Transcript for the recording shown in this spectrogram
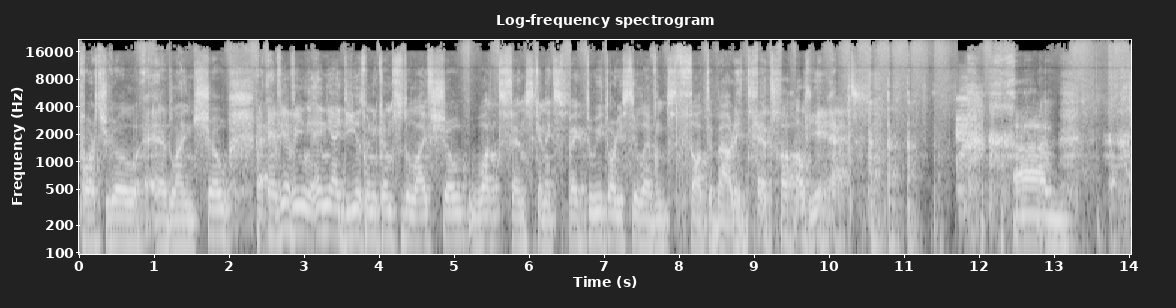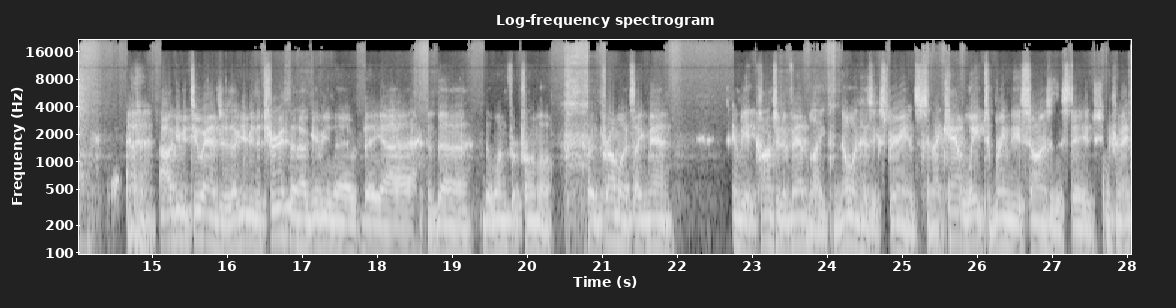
Portugal headline show. Uh, have you have any, any ideas when it comes to the live show? What fans can expect to it, or you still haven't thought about it at all yet? Um, I'll give you two answers. I'll give you the truth, and I'll give you the the uh, the the one for promo. For the promo, it's like, man, it's gonna be a concert event like no one has experienced, and I can't wait to bring these songs to the stage. Right?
